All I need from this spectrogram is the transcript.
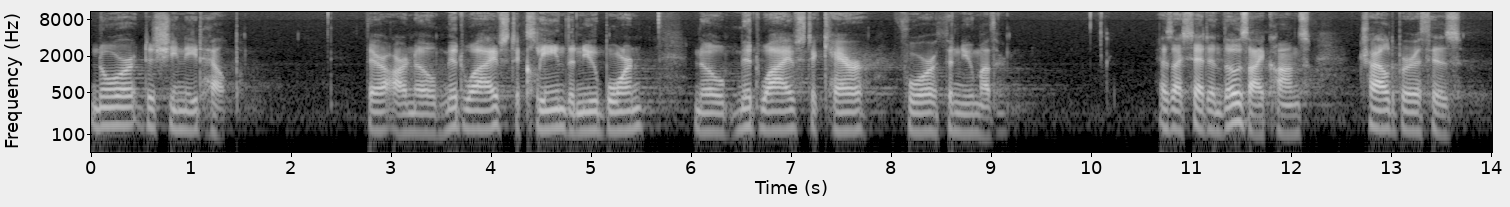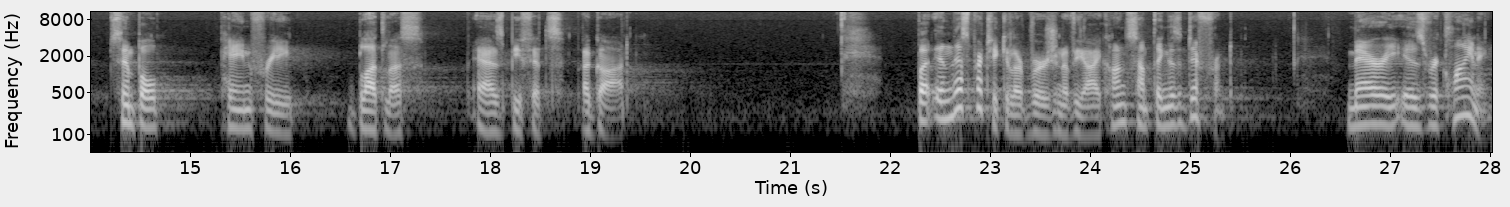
nor does she need help. There are no midwives to clean the newborn, no midwives to care for the new mother. As I said in those icons, childbirth is simple, pain-free, bloodless, as befits a god. But in this particular version of the icon, something is different. Mary is reclining.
